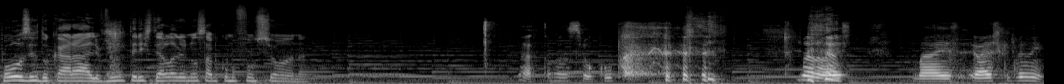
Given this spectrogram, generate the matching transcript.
Poser do caralho, viu Interstellar e não sabe como funciona. Ah, toma no seu culpa. Mano, mas, mas eu acho que, tipo assim,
